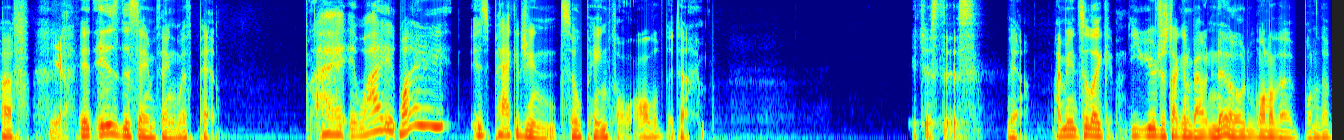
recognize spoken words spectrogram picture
Uh, Yeah. It is the same thing with pip. I, why why is packaging so painful all of the time? It just is. Yeah. I mean, so like you're just talking about Node, one of the one of the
